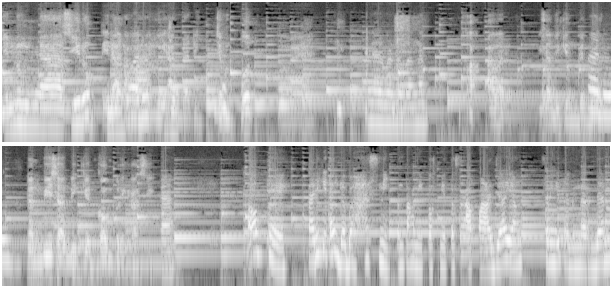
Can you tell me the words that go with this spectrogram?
minumnya sirup tidak lama Waduh. lagi anda dijemput Benar-benar banget. fakta baru bisa bikin gendut dan bisa bikin komplikasi Oke, tadi kita udah bahas nih tentang mitos-mitos apa aja yang sering kita dengar dan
